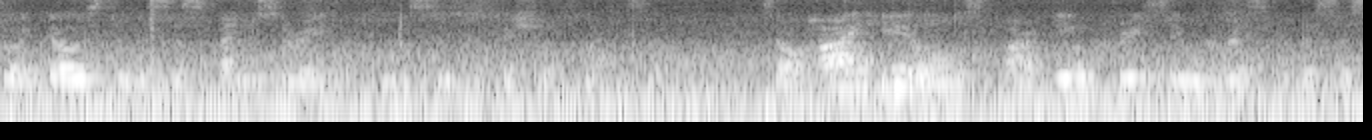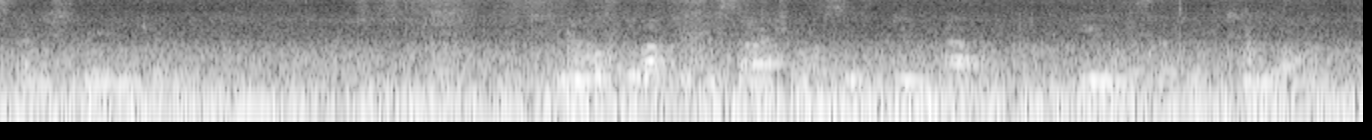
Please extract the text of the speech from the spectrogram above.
So it goes to the suspensory and the superficial flexor. So high heels are increasing the risk of a suspensory injury. And an awful lot of dressage horses do have heels that are too long.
